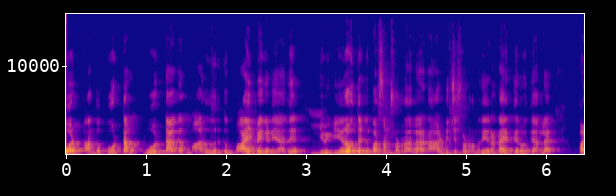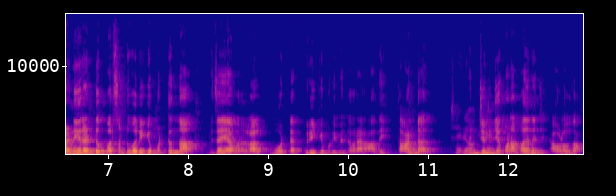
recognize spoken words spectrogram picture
ஓட் அந்த கூட்டம் ஓட்டாக மாறுவதற்கு வாய்ப்பே கிடையாது. இவங்க இருபத்தெட்டு பர்சன்ட் சொல்றாருல நான் அடிச்சு சொல்ற மாதிரி ரெண்டாயிரத்தி இருபத்தி ஆறுல பன்னிரெண்டு பர்சன்ட் வரைக்கும் மட்டும்தான் விஜய் அவர்களால் ஓட்டை பிரிக்க முடியுமே தவிர அதை தாண்டாது. மிஞ்சு மிஞ்சு போனா பதினஞ்சு அவ்வளவுதான்.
